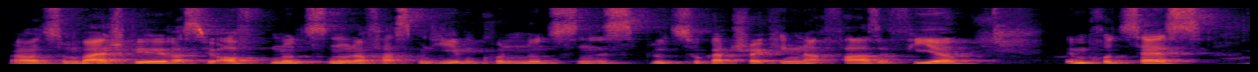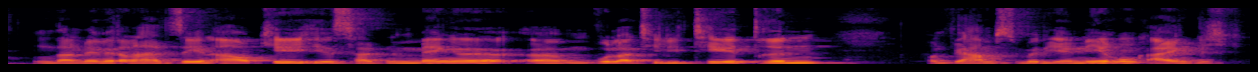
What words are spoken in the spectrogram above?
Aber zum Beispiel, was wir oft nutzen oder fast mit jedem Kunden nutzen, ist Blutzucker-Tracking nach Phase 4 im Prozess. Und dann, wenn wir dann halt sehen, ah, okay, hier ist halt eine Menge ähm, Volatilität drin und wir haben es über die Ernährung eigentlich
